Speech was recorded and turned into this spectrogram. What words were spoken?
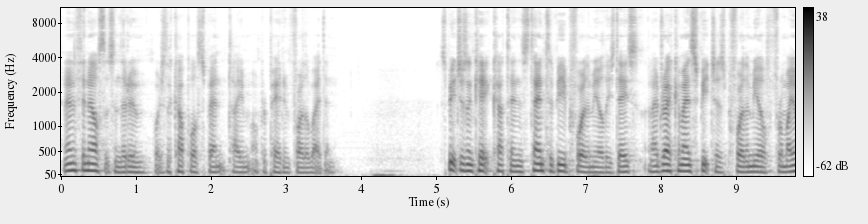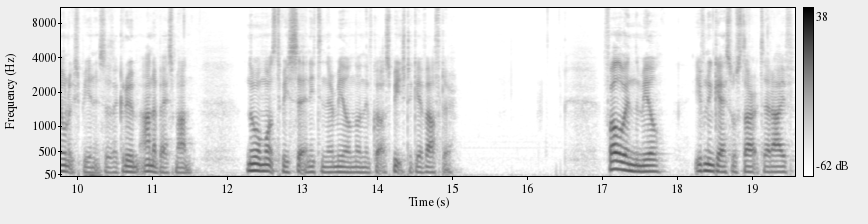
and anything else that's in the room which the couple have spent time on preparing for the wedding. Speeches and cake cuttings tend to be before the meal these days, and I'd recommend speeches before the meal from my own experience as a groom and a best man. No one wants to be sitting eating their meal and then they've got a speech to give after. Following the meal, evening guests will start to arrive,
